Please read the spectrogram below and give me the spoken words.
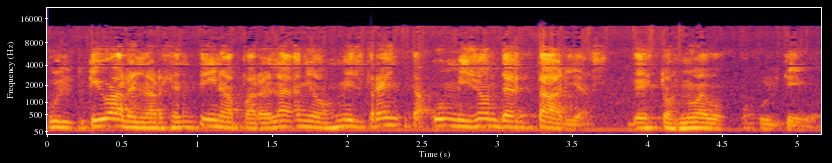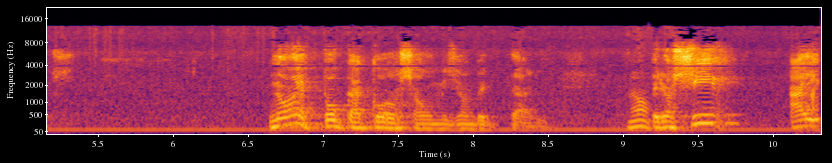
cultivar en la Argentina para el año 2030 un millón de hectáreas de estos nuevos cultivos. No es poca cosa un millón de hectáreas, No. pero sí hay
